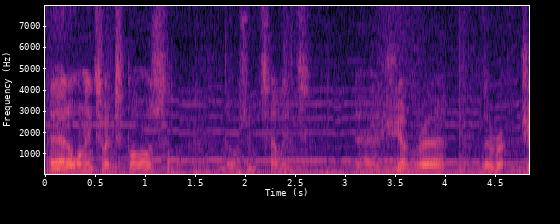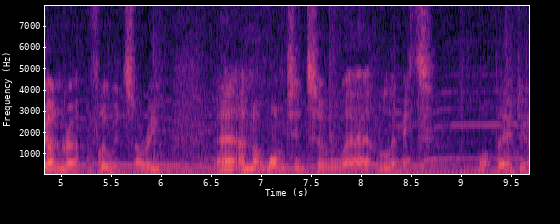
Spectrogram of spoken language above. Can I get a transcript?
Uh, they're wanting to expose those who tell it. Uh, genre, the genre fluid, sorry, uh, and not wanting to uh, limit what they do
